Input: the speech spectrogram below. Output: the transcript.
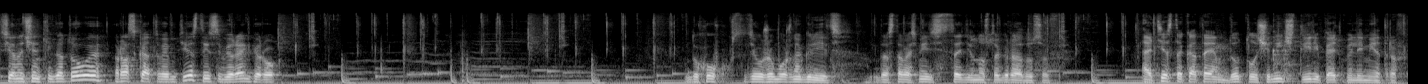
Все начинки готовы. Раскатываем тесто и собираем пирог. Духовку, кстати, уже можно греть до 180-190 градусов. А тесто катаем до толщины 4-5 миллиметров.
